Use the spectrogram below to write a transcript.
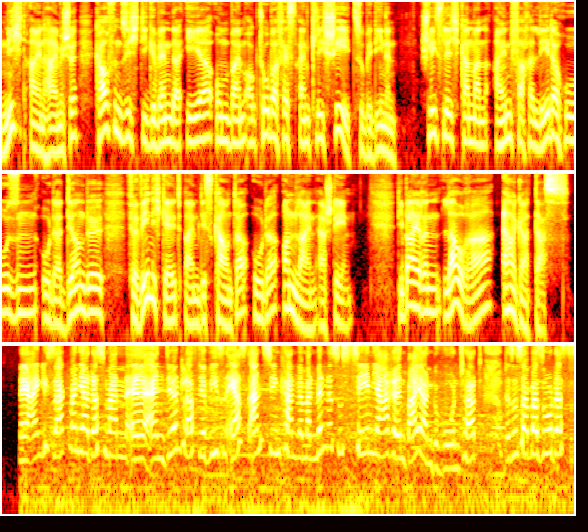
Nicht-Einheimische kaufen sich die Gewänder eher, um beim Oktoberfest ein Klischee zu bedienen. Schließlich kann man einfache Lederhosen oder Dirndl für wenig Geld beim Discounter oder online erstehen. Die Bayerin Laura ärgert das. Naja, eigentlich sagt man ja, dass man äh, einen Dirndl auf der Wiesen erst anziehen kann, wenn man mindestens zehn Jahre in Bayern gewohnt hat. Es ist aber so, dass,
